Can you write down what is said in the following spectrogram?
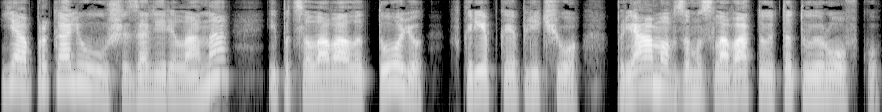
«Я проколю уши», — заверила она и поцеловала Толю в крепкое плечо, прямо в замысловатую татуировку.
